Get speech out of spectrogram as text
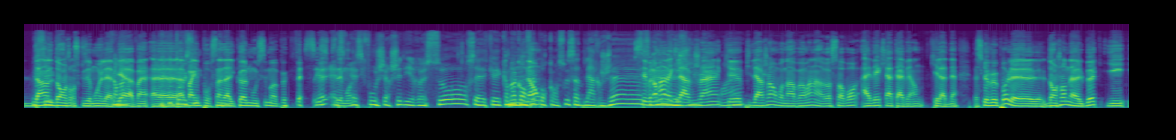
dans le donjon. Excusez-moi, la Comment- bière à 20, euh, Toi à aussi? 20 d'alcool, moi aussi, m'a un peu fessé, excusez-moi. est-ce qu'il faut chercher des ressources? Que- comment on Non. fait pour construire ça de l'argent? C'est vraiment avec l'argent que, puis l'argent, on va en vraiment en recevoir avec la taverne qui est là-dedans. Parce que veut pas le donjon de Nullbuck, il est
